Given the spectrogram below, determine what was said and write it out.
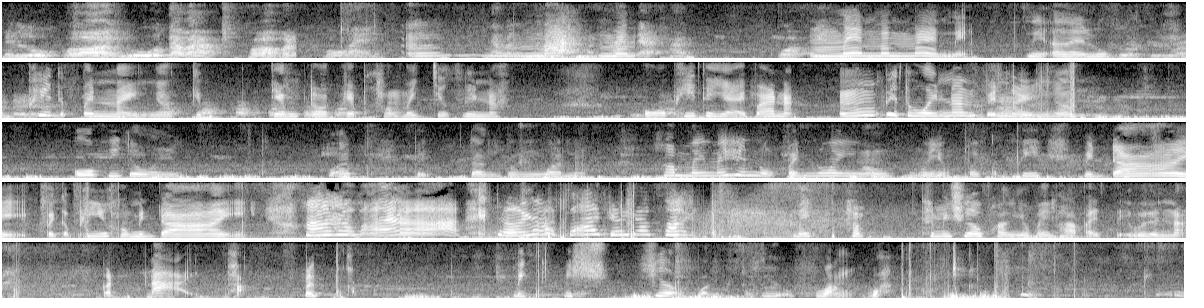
เป็นลูกพ่ออยู่แต่ว่าพ่อบ่บ่ไหวอ้าวแต่มันแม่ขาดมันแม่ขาดจากหัดกลัวปิดแม่แม่แม่เนี่ยมีอะไรลูกเกิดถึงวันไหนพี่จะไปไหนเนี่ยเก็บเตรียมตัวเก็บของมาเยอะเลยนะโอ้พี่จะย้ายบ้านอะอืมพี่ตัวนั่นเป็นไหนเนี่ยโอ้พี่จะไว้ว่าไปต่างจังหวัดอะ ทำไมไม่ให้หนูไปด้วยเนาะหนูอยากไปกับพี่ไม่ได้ ไปกับพี่เขาไม่ได้อ้าทำไมอะเดี๋ยวอยากไปเดี๋ยวอยากไป ไม่ถ้าถ้าไม่เชื่อฟังอยู่ไม่พาไปเซเว่นน่ะก็ได้ผักไปผักไม่ไม่เชื่อฟังเชื่อฟังวะพี่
